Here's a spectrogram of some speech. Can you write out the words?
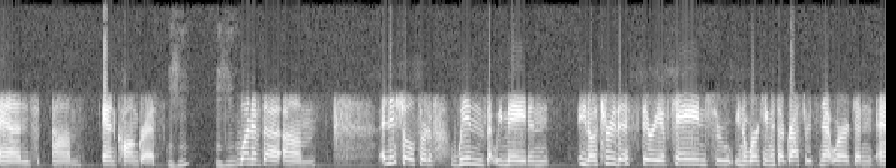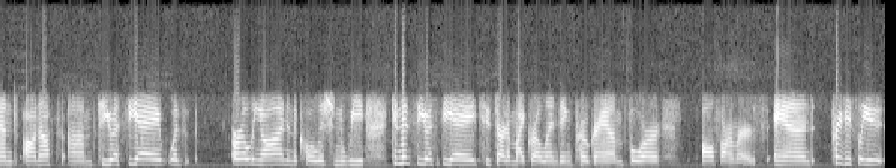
and um, and Congress. Mm-hmm. Mm-hmm. One of the um, initial sort of wins that we made in you know through this theory of change through you know working with our grassroots network and and on up um, to USDA was early on in the coalition, we convinced the USDA to start a micro lending program for all farmers. And previously,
